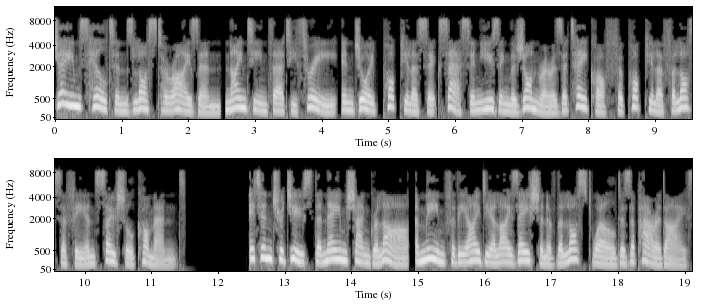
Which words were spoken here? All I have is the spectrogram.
James Hilton's Lost Horizon 1933 enjoyed popular success in using the genre as a takeoff for popular philosophy and social comment. It introduced the name Shangri-La, a meme for the idealization of the lost world as a paradise.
